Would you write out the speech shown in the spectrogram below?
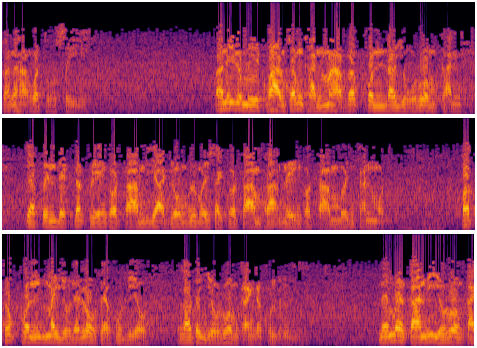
สังหาวัตถุสี่อันนี้ก็มีความสำคัญมากเพราะคนเราอยู่ร่วมกัน จะเป็นเด็กนักเรียนก็ตามญาติโยมเพื่อบริษัทก็ตามพระเนงก็ตามเหมือนกันหมด เพราะทุกคนไม่อยู่ในโลกแต่ผู้เดียว เราต้องอยู่ร่วมกันกับคนอื่น ในเมื่อการที่อยู่ร่วมกัน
